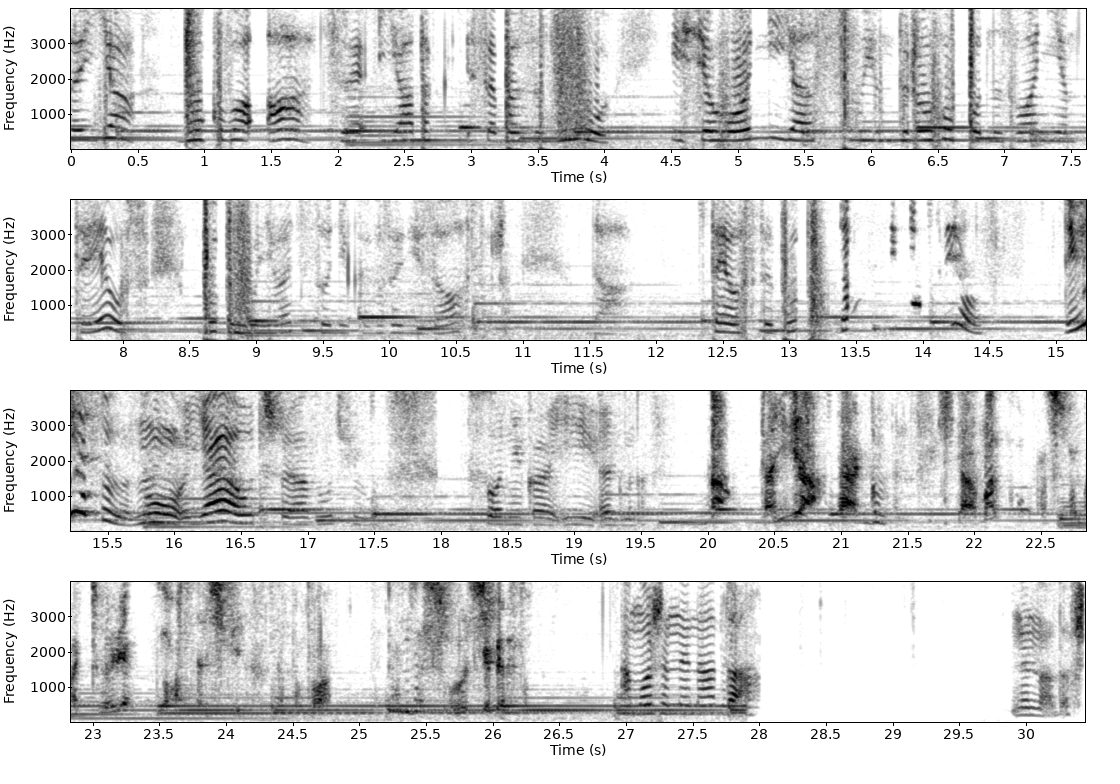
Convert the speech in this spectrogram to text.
це я. Буква А, це я так і себе зву. І сьогодні я з своїм другом під названням Теос буду гуляти Соніка за дизастер. Да. Теос, ти тут? Привет. Приветствую. Ну, я лучше озвучу Соника и Эгмана. Да, да я, Эгман. Я могу просунуть твои косточки, но потом принесу тебе. А може не надо? Да. Не надо.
